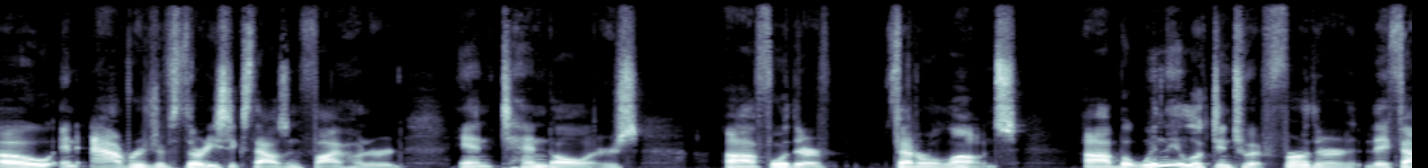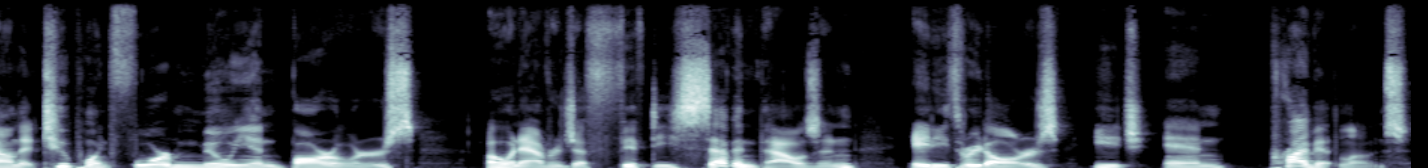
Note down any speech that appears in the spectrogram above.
owe an average of $36,510 uh, for their federal loans. Uh, but when they looked into it further, they found that 2.4 million borrowers owe an average of $57,083 each in private loans.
